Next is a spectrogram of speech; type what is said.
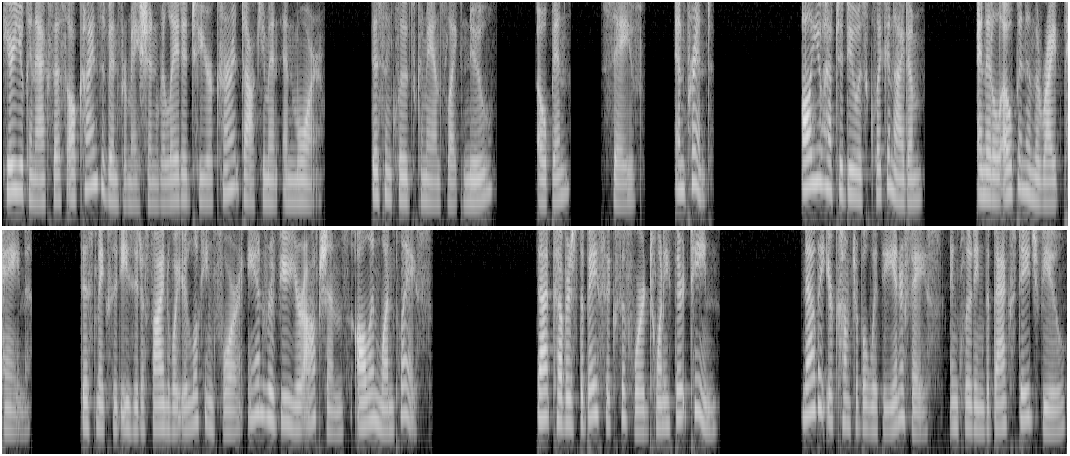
Here you can access all kinds of information related to your current document and more. This includes commands like New, Open, Save, and Print. All you have to do is click an item, and it'll open in the right pane. This makes it easy to find what you're looking for and review your options all in one place. That covers the basics of Word 2013. Now that you're comfortable with the interface, including the Backstage view,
